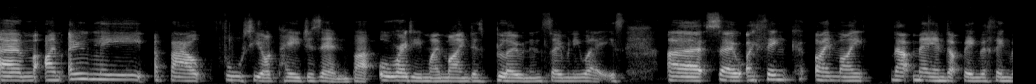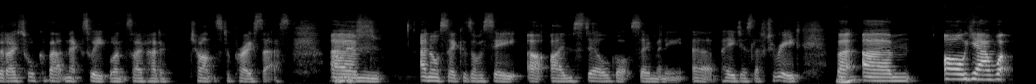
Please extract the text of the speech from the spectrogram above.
Um, I'm only about 40 odd pages in, but already my mind is blown in so many ways. Uh, so I think I might, that may end up being the thing that I talk about next week once I've had a chance to process. Um, Nice. And also because obviously uh, I'm still got so many uh, pages left to read. But um, oh yeah, what?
